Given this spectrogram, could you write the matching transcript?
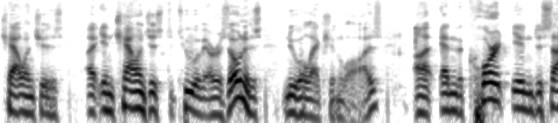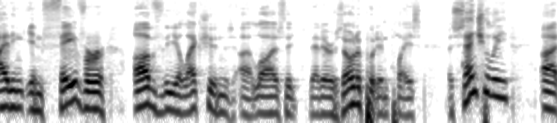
challenges uh, in challenges to two of Arizona's new election laws. Uh, and the court, in deciding in favor of the elections uh, laws that, that Arizona put in place, essentially uh,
